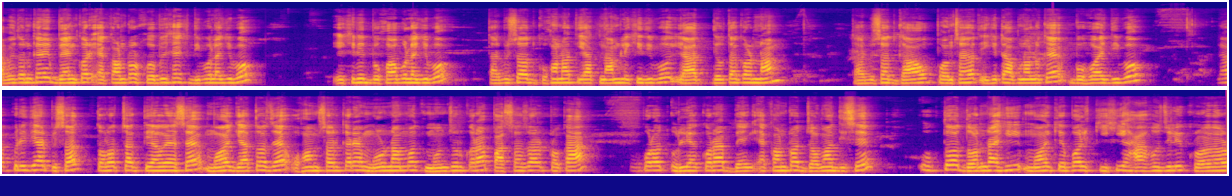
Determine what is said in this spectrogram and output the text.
আবেদনকাৰী বেংকৰ একাউণ্টৰ সবিশেষ দিব লাগিব। এইখিনিত বহুৱাব লাগিব। তাৰপিছত ঘোষণাত ইয়াত নাম লিখি দিব, ইয়াত দেউতাকৰ নাম, তাৰপিছত গাঁও পঞ্চায়ত এইকেইটা আপোনালোকে বহুৱাই দিব। ফিল আপ কৰি দিয়াৰ পিছত তলত চাওক দিয়া হৈ আছে, মই জ্ঞাত যে অসম চৰকাৰে মোৰ নামত মঞ্জুৰ কৰা পাঁচ হাজাৰ টকা ওপৰত উল্লেখ কৰা বেংক একাউণ্টত জমা দিছে। উক্ত ধনৰাশি মই কেৱল কৃষি সা সঁজুলি ক্ৰয়ৰ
